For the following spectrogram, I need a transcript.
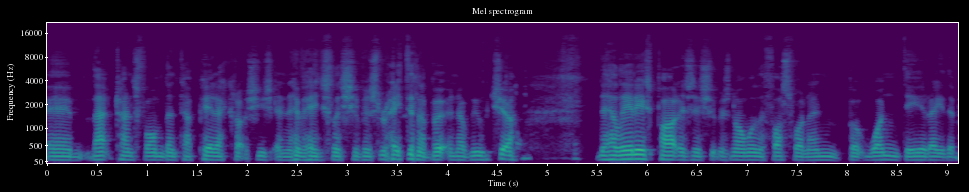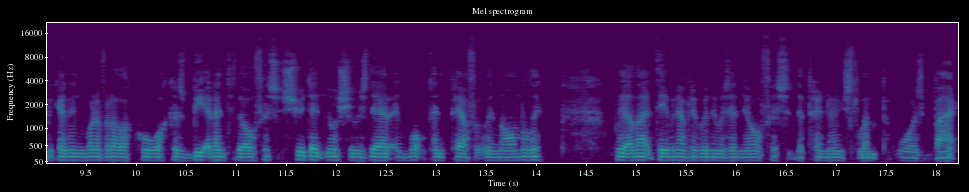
Um, that transformed into a pair of crutches, and eventually she was riding a boot in a wheelchair. The hilarious part is that she was normally the first one in, but one day, right at the beginning, one of her other co workers beat her into the office. She didn't know she was there and walked in perfectly normally. Later that day, when everybody was in the office, the pronounced limp was back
